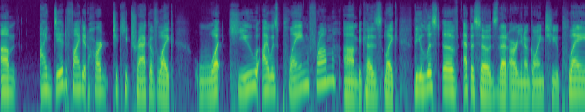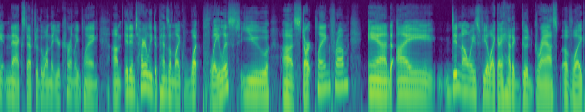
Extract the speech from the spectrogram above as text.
Um, I did find it hard to keep track of like what queue I was playing from um, because like the list of episodes that are you know going to play next after the one that you're currently playing um, it entirely depends on like what playlist you uh, start playing from and I didn't always feel like I had a good grasp of like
